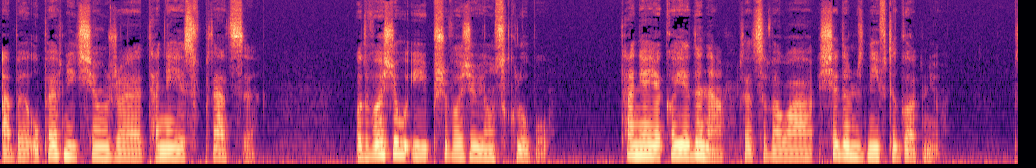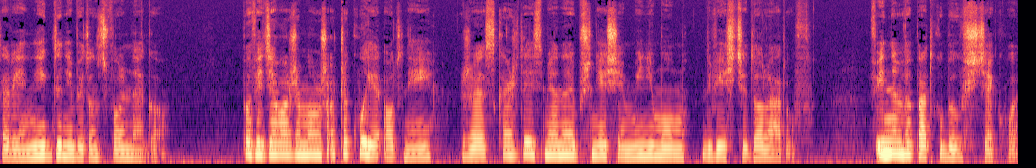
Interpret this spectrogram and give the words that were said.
aby upewnić się, że Tania jest w pracy. Odwoził i przywoził ją z klubu. Tania jako jedyna pracowała siedem dni w tygodniu. prawie nigdy nie biorąc wolnego. Powiedziała, że mąż oczekuje od niej, że z każdej zmiany przyniesie minimum 200 dolarów. W innym wypadku był wściekły.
